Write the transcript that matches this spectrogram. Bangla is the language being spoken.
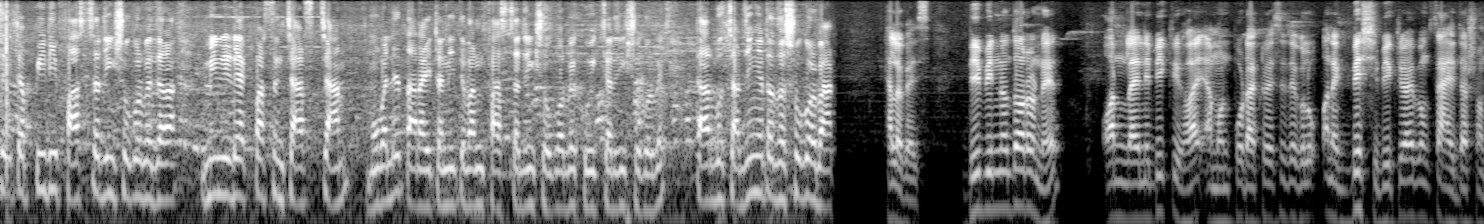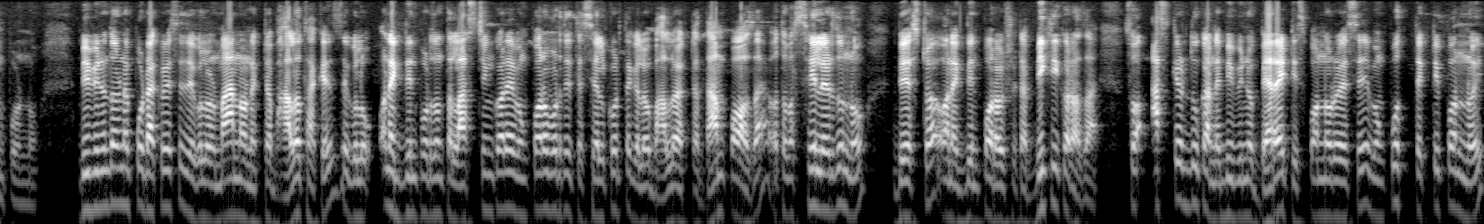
আছে এটা পিডি ফাস্ট চার্জিং শো করবে, যারা মিনিট এক পার্সেন্ট চার্জ চান মোবাইলে তারা এটা নিতে পারেন ফাস্ট চার্জিং শো করবে কুইক চার্জিং শো করবে টার্বো চার্জিং এটা তো শো করবে। হ্যালো গাইস বিভিন্ন ধরনের অনলাইনে বিক্রি হয়, এমন প্রোডাক্ট রয়েছে যেগুলো অনেক বেশি বিক্রি হয় এবং চাহিদা সম্পূর্ণ। বিভিন্ন ধরনের প্রোডাক্ট রয়েছে যেগুলোর মান অনেকটা ভালো থাকে, যেগুলো অনেক দিন পর্যন্ত লাস্টিং করে এবং পরবর্তীতে সেল করতে গেলেও ভালো একটা দাম পাওয়া যায়, অথবা সেলের জন্য বেস্ট হয় অনেক দিন পরেও সেটা বিক্রি করা যায়। সো আজকের দোকানে বিভিন্ন ভ্যারাইটিস পণ্য রয়েছে এবং প্রত্যেকটি পণ্যই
